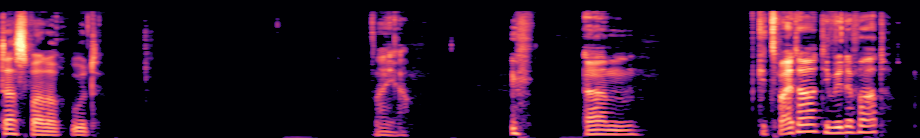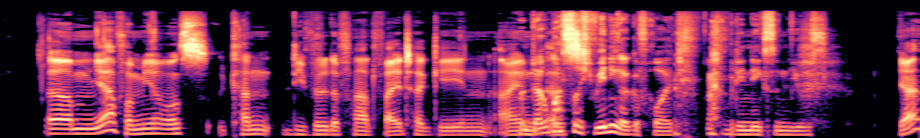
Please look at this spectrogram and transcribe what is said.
Das war doch gut. Naja. ähm, geht's weiter, die wilde Fahrt? Ähm, ja, von mir aus kann die wilde Fahrt weitergehen. Ein, Und darum hast du dich weniger gefreut über die nächste News. Ja,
